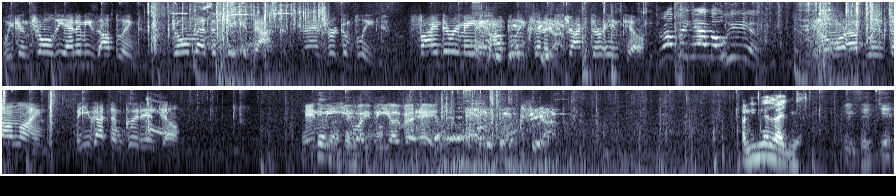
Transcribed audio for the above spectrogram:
We control the enemy's uplink. Don't let them take it back. Transfer complete. Find the remaining uplinks and extract their intel. Dropping ammo here. No more uplinks online, but you got some good intel. แล้วเครื่อง Enemy มันไปไหน UAV วะ overhead. อันนี้เล่นอะไรอยู่อีเฟเจน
